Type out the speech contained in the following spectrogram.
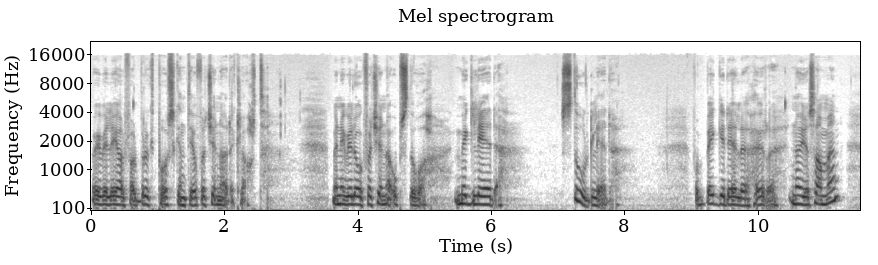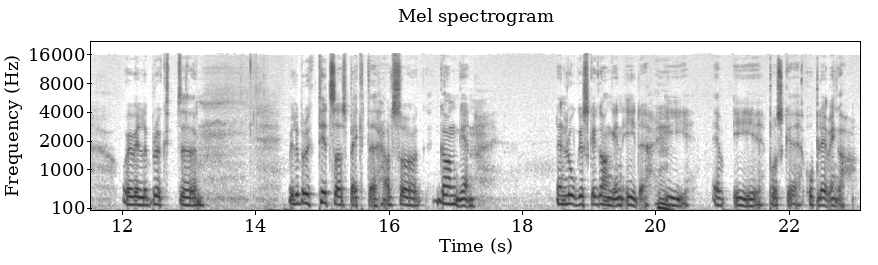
og jeg ville iallfall brukt påsken til å forkynne det klart. Men jeg ville òg forkynne oppståa med glede. Stor glede. For begge deler hører nøye sammen. Og jeg ville brukt, uh, ville brukt tidsaspektet, altså gangen. Den logiske gangen i det, mm. i, i påskeopplevelsen.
